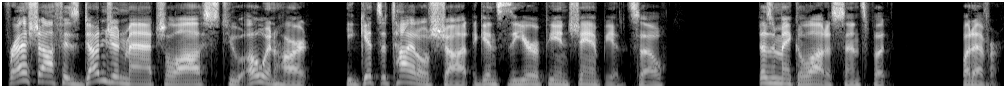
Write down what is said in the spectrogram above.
Fresh off his dungeon match loss to Owen Hart, he gets a title shot against the European champion. So, doesn't make a lot of sense, but whatever.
